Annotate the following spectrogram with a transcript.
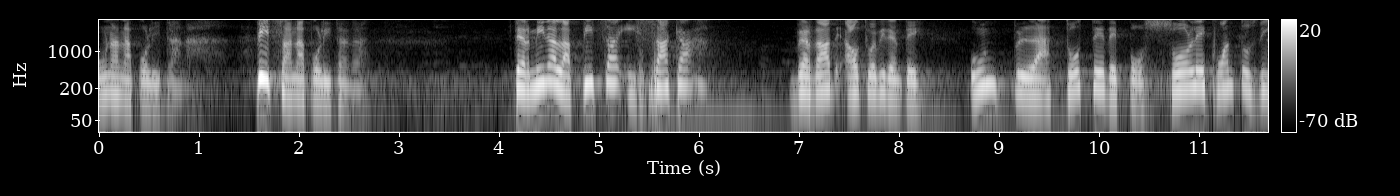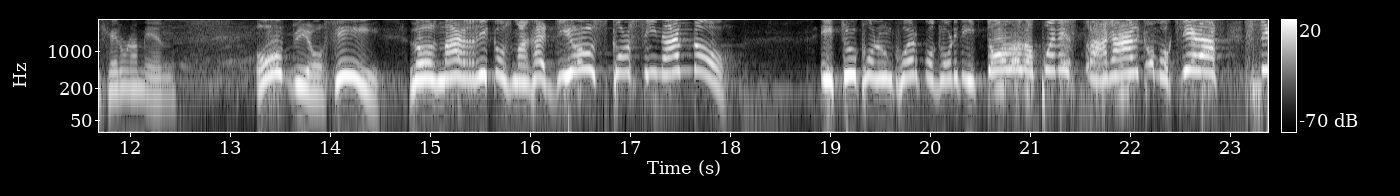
una napolitana, pizza napolitana. Termina la pizza y saca, verdad autoevidente, un platote de pozole. ¿Cuántos dijeron amén? Obvio, sí. Los más ricos manjares. Dios cocinando. Y tú con un cuerpo glorioso. Y todo lo puedes tragar como quieras sin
